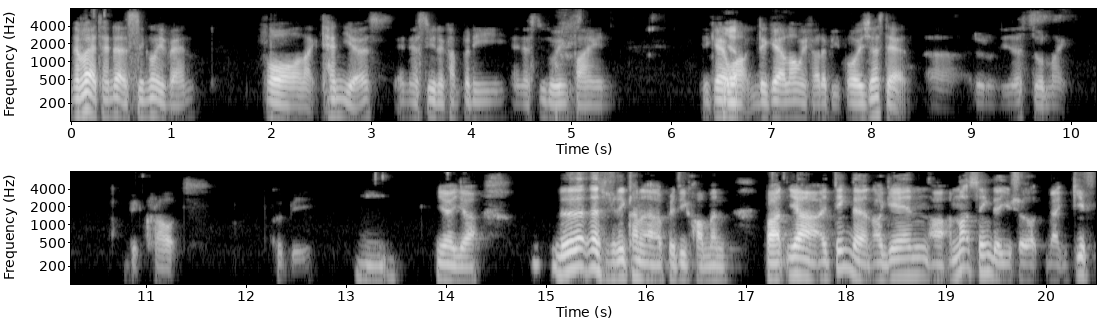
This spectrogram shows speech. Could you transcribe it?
never attended a single event for like ten years and they're still in the company and they're still doing fine. They get Yep. along they get along with other people. It's just that uh I don't know, they just don't like big crowds. Could be. Mm. Yeah, yeah. That, that's really kind of pretty common. But yeah, I think that again, uh, I'm not saying that you should like give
